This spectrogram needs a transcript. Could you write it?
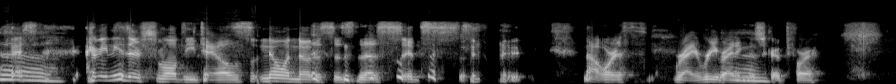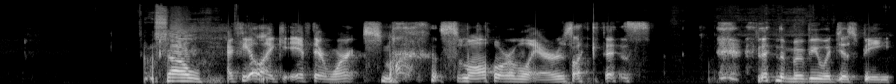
Oh. I mean, these are small details. No one notices this. It's not worth right rewriting the script for. So I feel like if there weren't small, small horrible errors like this, then the movie would just be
